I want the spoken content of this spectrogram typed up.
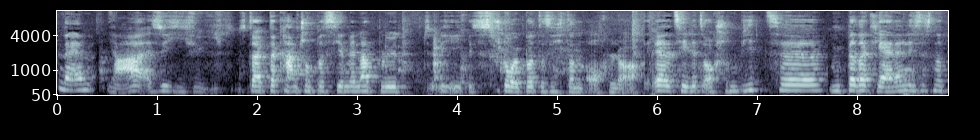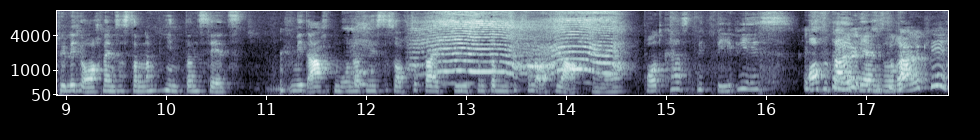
Nein, ja, also ich, ich da, da kann schon passieren, wenn er blöd ist, stolpert, dass ich dann auch lache. Er erzählt jetzt auch schon Witze. Und bei der Kleinen ist es natürlich auch, wenn sie es dann am Hintern setzt. Mit acht Monaten ist das auch total süß und da muss ich dann auch lachen. Ja. Podcast mit Baby ist Es ist total, es ist total okay.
